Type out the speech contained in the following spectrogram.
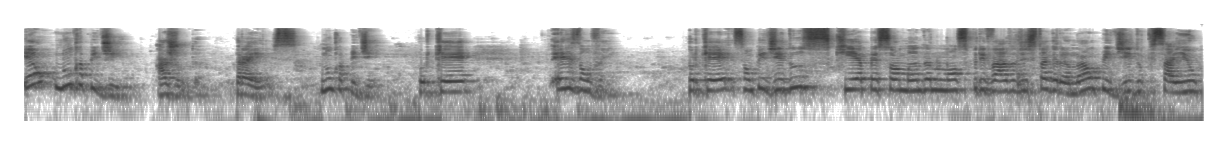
Eu nunca pedi ajuda para eles, nunca pedi porque eles não vêm. Porque são pedidos que a pessoa manda no nosso privado de Instagram. Não é um pedido que saiu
